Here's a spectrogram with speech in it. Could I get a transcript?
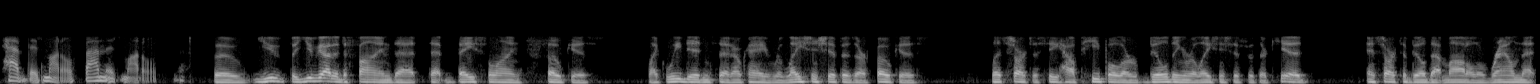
have those models find those models. So you but you've got to define that that baseline focus like we did and said okay relationship is our focus let's start to see how people are building relationships with their kids and start to build that model around that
